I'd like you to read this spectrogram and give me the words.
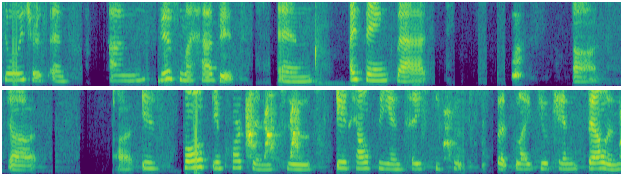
delicious and um this is my habit and I think that uh, uh, uh, is both important to eat healthy and tasty food, but like you can balance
